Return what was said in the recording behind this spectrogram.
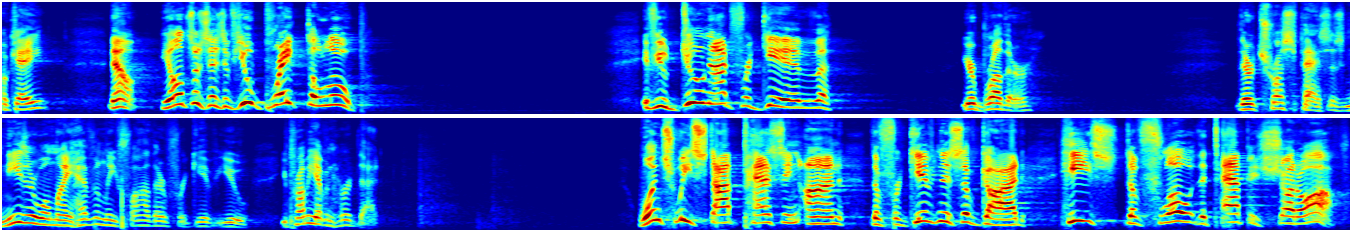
okay? Now, he also says if you break the loop, if you do not forgive your brother their trespasses, neither will my heavenly Father forgive you. You probably haven't heard that. Once we stop passing on the forgiveness of God, he's the flow, the tap is shut off.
